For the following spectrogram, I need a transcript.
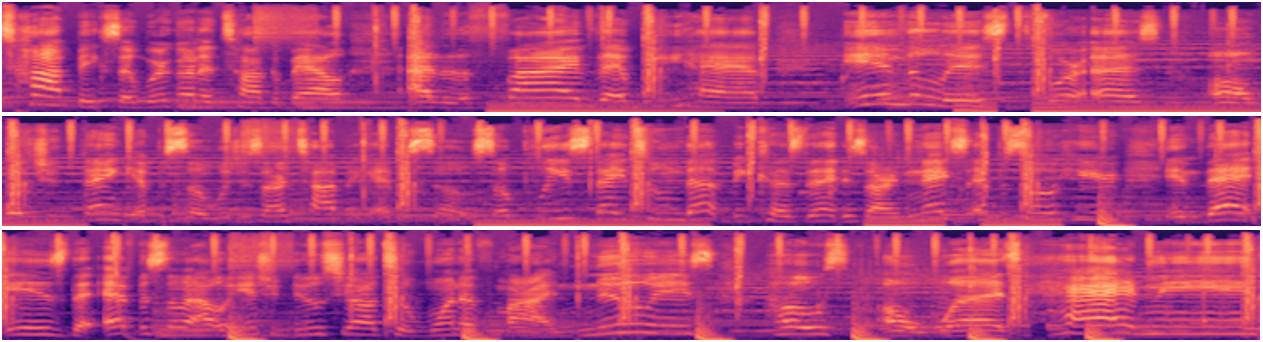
topics that we're going to talk about out of the five that we have in the list for us on What You Think episode, which is our topic episode. So please stay tuned up because that is our next episode here, and that is the episode I will introduce y'all to one of my newest hosts on What's Happening.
